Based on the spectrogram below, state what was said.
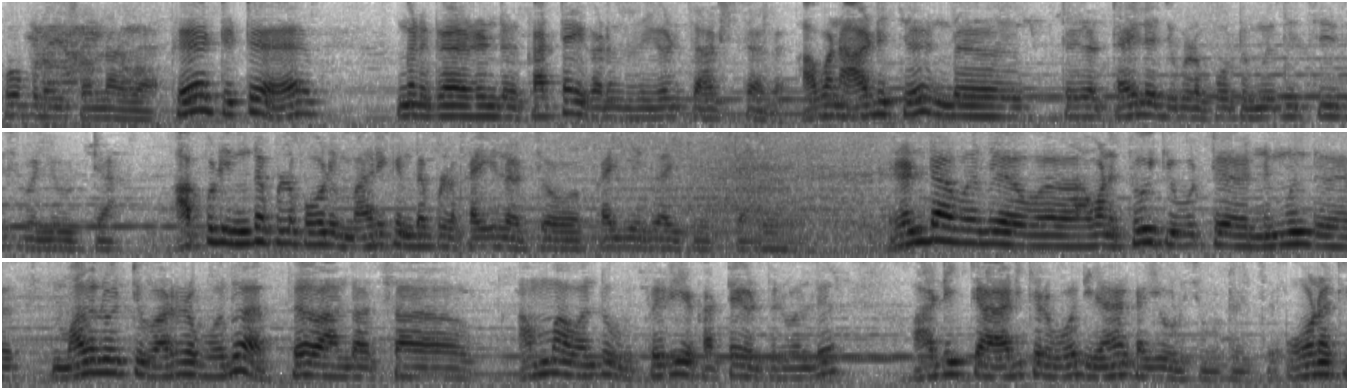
கூப்பிடுன்னு சொன்னாங்க. கேட்டுட்டு இங்கனுக்கு ரெண்டு கட்டையை கடந்தது எடுத்து அடிச்சிட்டாங்க. அவனை அடித்து இந்த டைலேஜுக்குள்ளே போட்டு மிதிச்சு இது பண்ணி விட்டேன். அப்படி இந்த பிள்ளை போடி மறிக்க இந்த பிள்ளை கையில் அடிச்சோ கையை இதாக்கி விட்டேன். ரெண்டாவது அவனை தூக்கி விட்டு நிமிந்து முதல் விட்டு வர்ற போது அந்த ச அம்மா வந்து பெரிய கட்டை எடுத்துட்டு வந்து அடிக்க அடிக்கிற போது என் கையை ஒடிச்சு விட்டுருச்சு. உனக்கு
